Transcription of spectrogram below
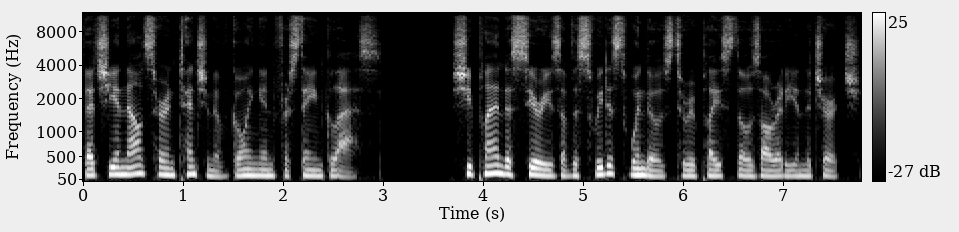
that she announced her intention of going in for stained glass. She planned a series of the sweetest windows to replace those already in the church.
